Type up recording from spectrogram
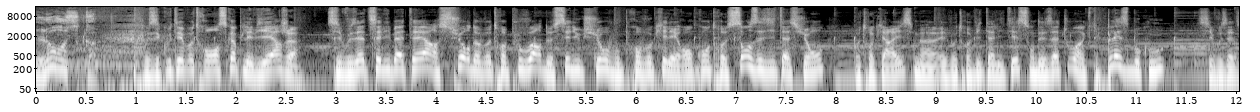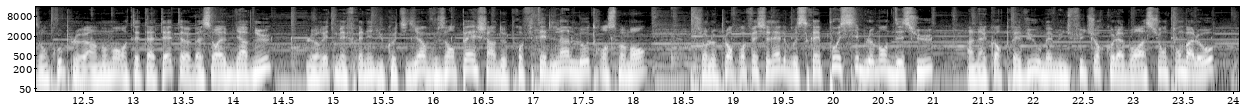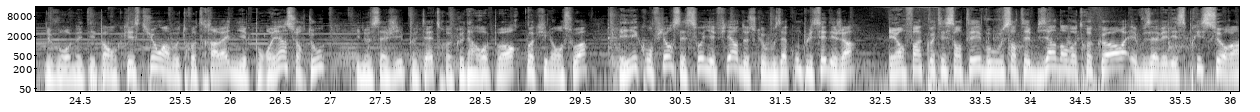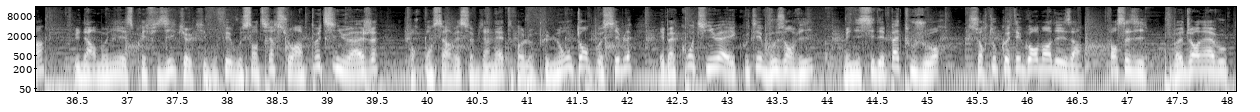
L'horoscope. Vous écoutez votre horoscope les vierges Si vous êtes célibataire, sûr de votre pouvoir de séduction, vous provoquez les rencontres sans hésitation. Votre charisme et votre vitalité sont des atouts hein, qui plaisent beaucoup. Si vous êtes en couple, un moment en tête à tête bah, serait le bienvenu. Le rythme effréné du quotidien vous empêche hein, de profiter de l'un de l'autre en ce moment. Sur le plan professionnel, vous serez possiblement déçu. Un accord prévu ou même une future collaboration tombe à l'eau. Ne vous remettez pas en question, hein, votre travail n'y est pour rien surtout. Il ne s'agit peut-être que d'un report, quoi qu'il en soit. Ayez confiance et soyez fiers de ce que vous accomplissez déjà. Et enfin, côté santé, vous vous sentez bien dans votre corps et vous avez l'esprit serein, une harmonie esprit-physique qui vous fait vous sentir sur un petit nuage. Pour conserver ce bien-être le plus longtemps possible, et bah continuez à écouter vos envies, mais n'y pas toujours, surtout côté gourmandise. hein. Pensez-y, bonne journée à vous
